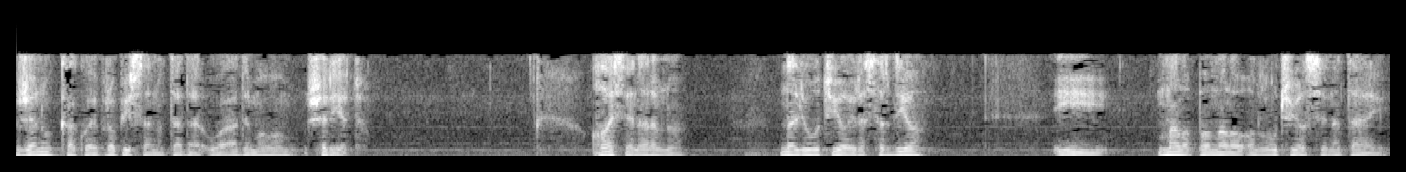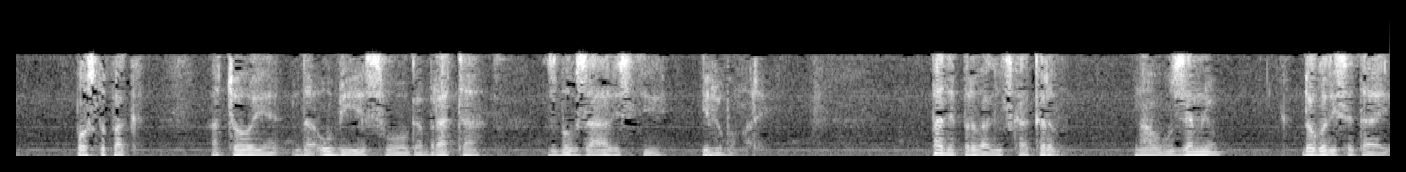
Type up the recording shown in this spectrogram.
ženu kako je propisano tada u Ademovom šerijetu. Ovaj se naravno naljutio i rasrdio i malo pomalo odlučio se na taj postupak a to je da ubije svoga brata zbog zavisti i ljubomore. Pade prva ljudska krv na ovu zemlju, dogodi se taj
